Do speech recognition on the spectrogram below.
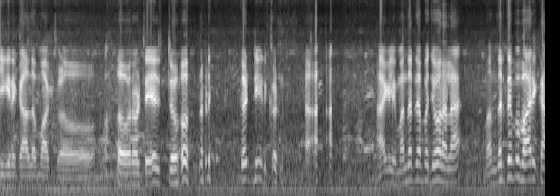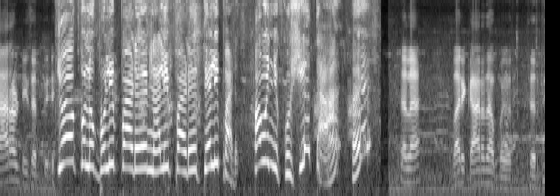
ಈಗಿನ ಕಾಲದ ಮಕ್ಕಳು ಅವರ ಟೇಸ್ಟು ನೋಡಿ ಕಡ್ಡಿ ಹಿಡ್ಕೊಂಡು. ಆಗಲಿ ಮಂದರ್ ತೆಪ್ಪ ಜೋರಲ್ಲ. ಮಂದರ್ ತೆಪ್ಪ ಭಾರಿ ಖಾರ ಉಂಟು ಈ ಸರ್ತಿ. ಜೋಕುಲು ಬುಳಿಪಾಡು ನಲಿಪಾಡು ತೆಲಿಪಾಡು. ಅವನ್ ಖುಷಿ ಆತಾ ಅಲ್ಲ ಭಾರಿ ಖಾರದ ಹಬ್ಬ ಇವತ್ತು ಸರ್ತಿ.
